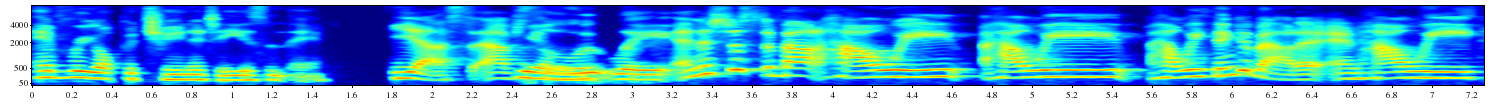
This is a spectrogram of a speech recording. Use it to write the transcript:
every opportunity, isn't there? Yes, absolutely. And it's just about how we how we how we think about it and how we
